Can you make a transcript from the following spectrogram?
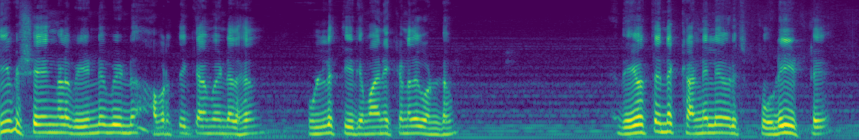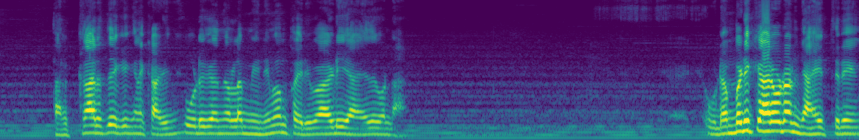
ഈ വിഷയങ്ങൾ വീണ്ടും വീണ്ടും ആവർത്തിക്കാൻ വേണ്ടി അദ്ദേഹം ഉള്ളിൽ തീരുമാനിക്കുന്നത് കൊണ്ടും ദൈവത്തിന്റെ കണ്ണിലെ ഒരു പൊടിയിട്ട് തൽക്കാലത്തേക്ക് ഇങ്ങനെ കഴിഞ്ഞു കൂടുക എന്നുള്ള മിനിമം പരിപാടി ആയതുകൊണ്ടാണ്. ഉടമ്പടിക്കാരോടാണ് ഞാൻ ഇത്രയും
